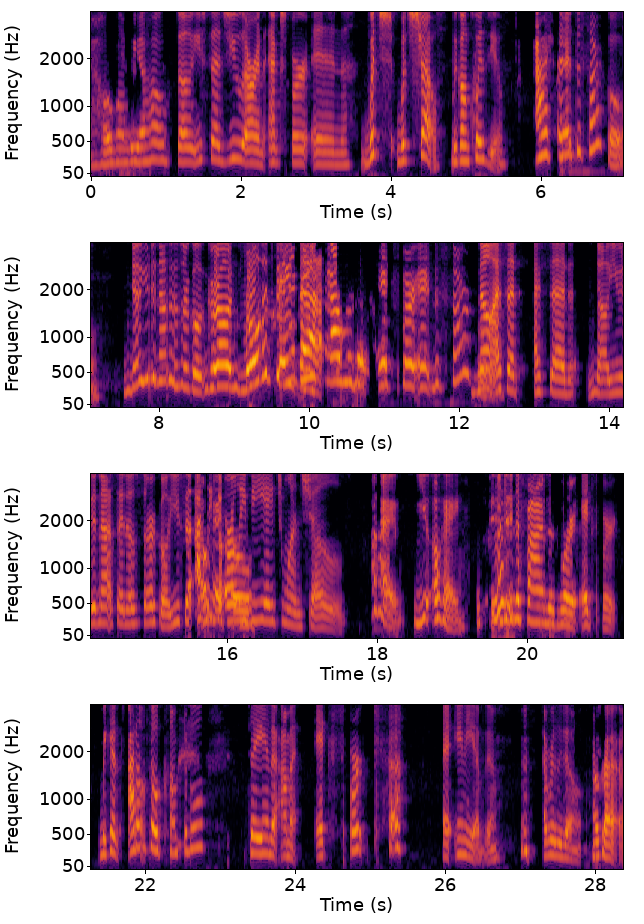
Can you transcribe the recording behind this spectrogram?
A hoe gonna be a hoe. So you said you are an expert in which which show? We're gonna quiz you. I said the circle. No, you did not say the circle. Girl, roll the tape did back. I was an expert at the circle. No, I said I said no, you did not say no circle. You said I think Okay, the early VH1 shows. Okay, you okay? Let's define this word expert because I don't feel comfortable saying that I'm an expert at any of them. I really don't. Okay.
